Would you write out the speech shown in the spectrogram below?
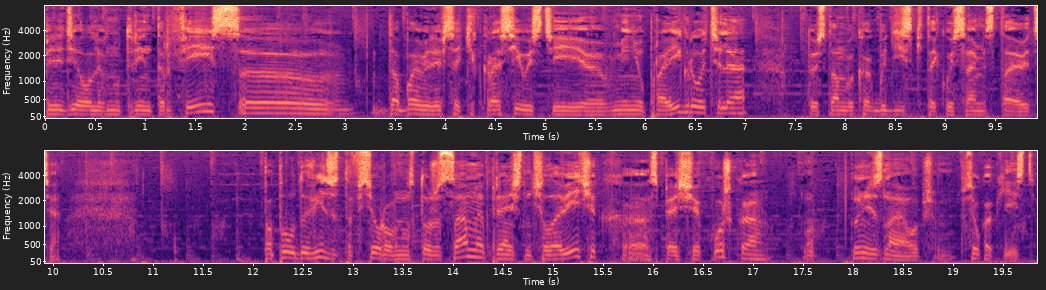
переделали внутри интерфейс, э, добавили всяких красивостей в меню проигрывателя. То есть там вы как бы диски такой сами ставите. По поводу виджета все ровно то же самое. Пряничный человечек, э, спящая кошка. Вот, ну, не знаю, в общем, все как есть.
